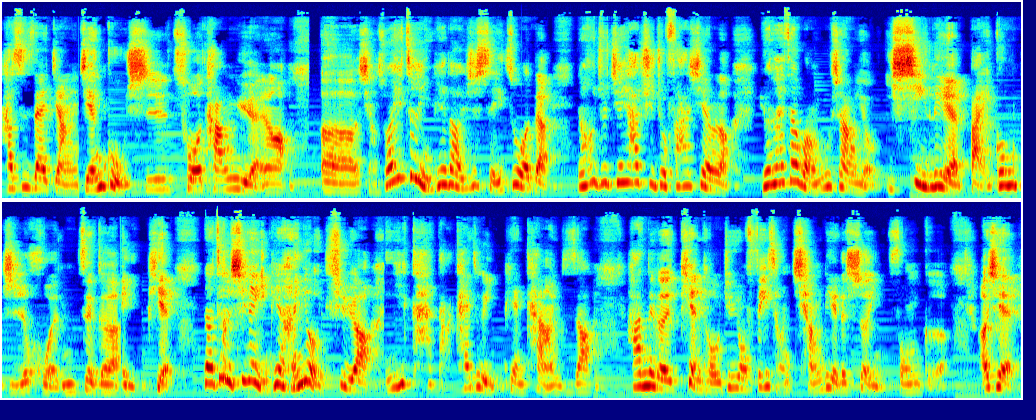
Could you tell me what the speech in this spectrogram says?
它是在讲捡骨师搓汤圆啊。呃，想说，哎，这个影片到底是谁做的？然后就接下去就发现了，原来在网络上有一系列《百工职魂》这个影片。那这个系列影片很有趣啊！你一看打开这个影片看啊，你知道它那个片头就用非常强烈的摄影风格，而且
